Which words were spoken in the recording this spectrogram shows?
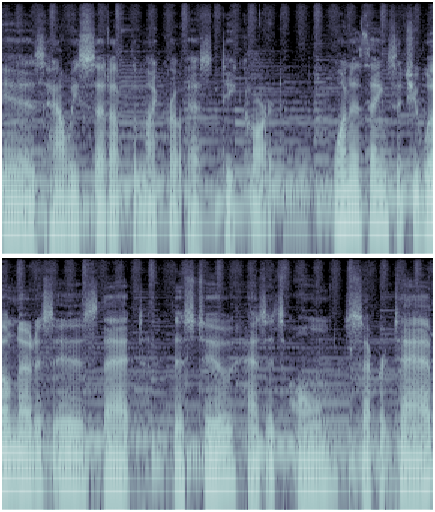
is how we set up the micro SD card. One of the things that you will notice is that this too has its own separate tab,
